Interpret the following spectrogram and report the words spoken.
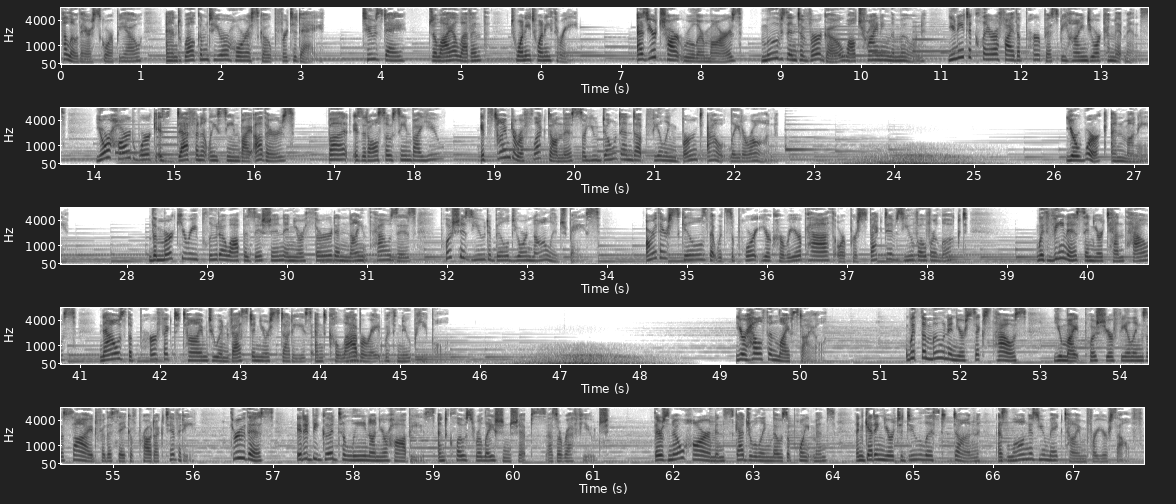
Hello there, Scorpio, and welcome to your horoscope for today, Tuesday, July 11th, 2023. As your chart ruler Mars moves into Virgo while trining the moon, you need to clarify the purpose behind your commitments. Your hard work is definitely seen by others, but is it also seen by you? It's time to reflect on this so you don't end up feeling burnt out later on. Your work and money. The Mercury Pluto opposition in your third and ninth houses pushes you to build your knowledge base. Are there skills that would support your career path or perspectives you've overlooked? With Venus in your 10th house, now's the perfect time to invest in your studies and collaborate with new people. Your health and lifestyle. With the moon in your sixth house, you might push your feelings aside for the sake of productivity. Through this, It'd be good to lean on your hobbies and close relationships as a refuge. There's no harm in scheduling those appointments and getting your to do list done as long as you make time for yourself.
